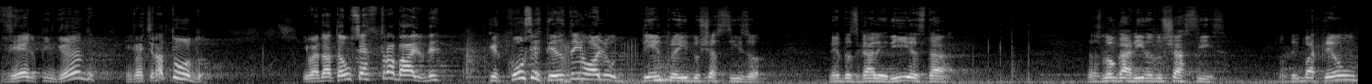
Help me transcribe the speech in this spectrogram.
velho pingando, a gente vai tirar tudo. E vai dar até um certo trabalho, né? Porque com certeza tem óleo dentro aí do chassi, ó. Dentro das galerias, da, das longarinas do chassi. Então tem que bater um,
